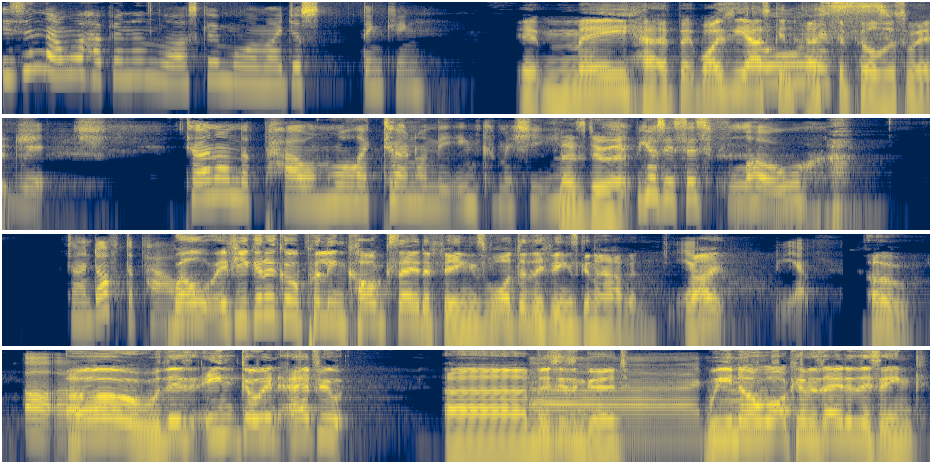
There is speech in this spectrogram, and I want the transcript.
Isn't that what happened in the last game, or am I just thinking? It may have, but why is he asking Pull us to pull the switch? switch. Turn on the power, more like turn on the ink machine. Let's do it. because it says flow. Turned off the power. Well, if you're going to go pulling cogs out of things, what do they think is going to happen? Right? Yep. Oh. Uh Oh, there's ink going everywhere. Um, this isn't good. Uh, We know what comes out of this ink.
